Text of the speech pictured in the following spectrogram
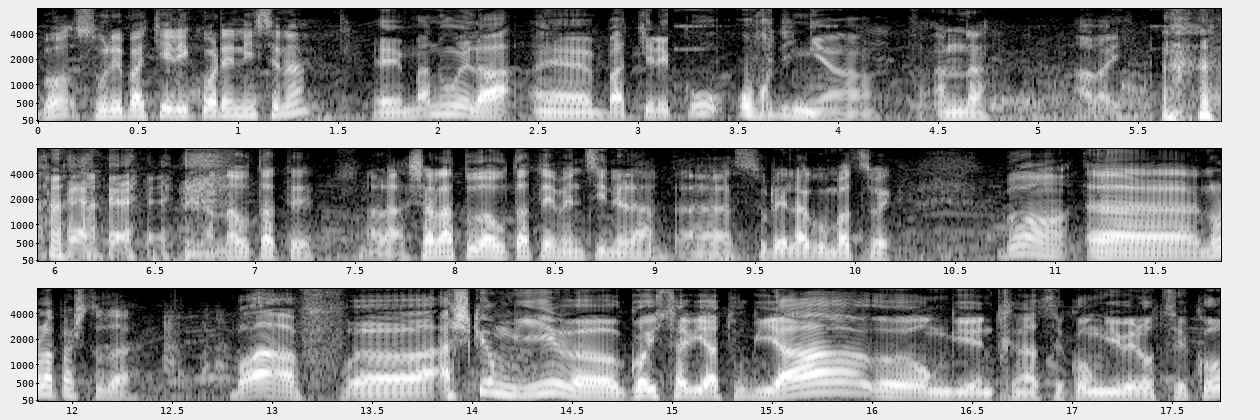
Bo, zure batierikoaren izena? E, Manuela, e, batxereko urdina. Handa, Ah, bai. handa utate. Hala, salatu da utate mentzinela, uh, zure lagun batzuek. Bo, uh, nola pastu da? Ba, f, uh, aski ongi, uh, goiz abiatu gira, uh, ongi entrenatzeko, ongi berotzeko,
